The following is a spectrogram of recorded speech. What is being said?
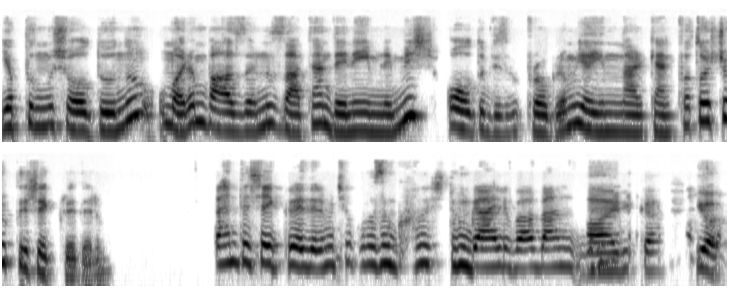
yapılmış olduğunu umarım bazılarınız zaten deneyimlemiş oldu biz bu programı yayınlarken. Fatoş çok teşekkür ederim. Ben teşekkür ederim. Çok uzun konuştum galiba. Ben Harika. Yok,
